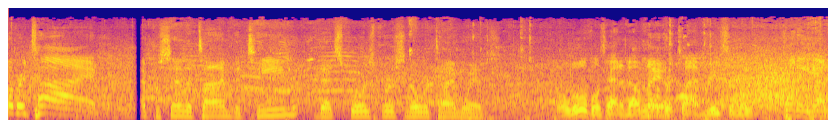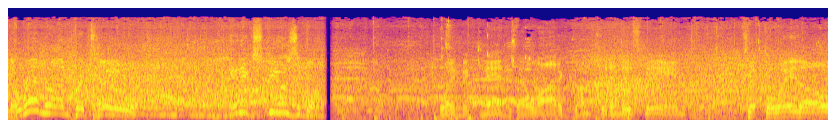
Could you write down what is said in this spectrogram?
overtime. 5% of the time, the team that scores first in overtime wins. Well, Louisville's had enough Layup. overtime recently. Cunningham, the rim run for two. Inexcusable. Boy, McMahon has had a lot of gumption in this game. Tipped away, though.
